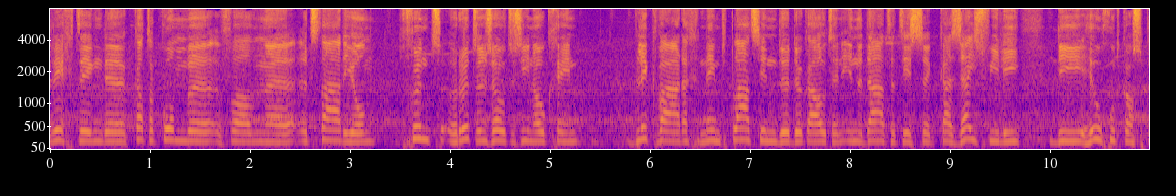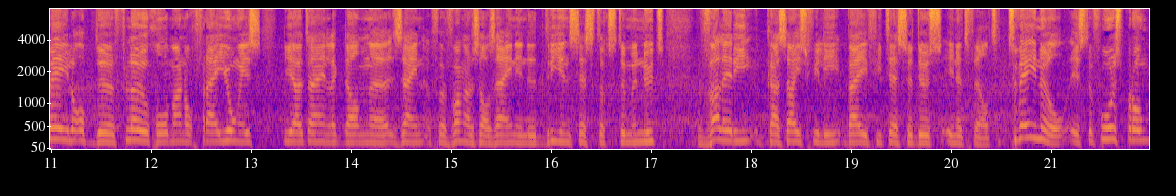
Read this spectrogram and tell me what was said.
richting de catacombe van het stadion. Gunt Rutten zo te zien ook geen blikwaardig. Neemt plaats in de dugout. En inderdaad, het is uh, Kazaisvili die heel goed kan spelen op de vleugel. Maar nog vrij jong is. Die uiteindelijk dan uh, zijn vervanger zal zijn in de 63ste minuut. Valerie Kazaisvili bij Vitesse dus in het veld. 2-0 is de voorsprong.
